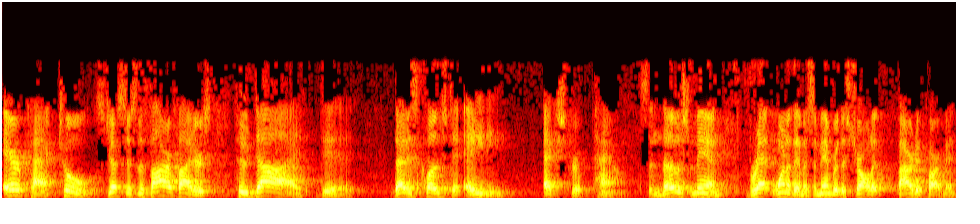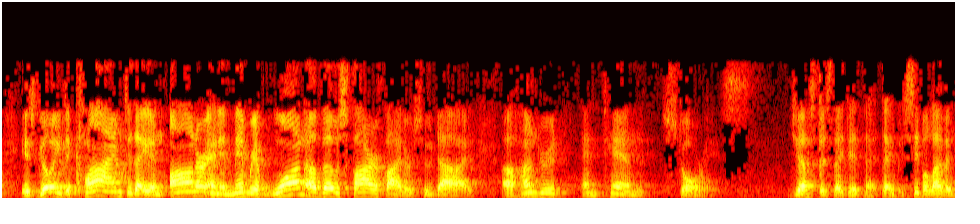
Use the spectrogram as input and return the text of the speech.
air pack tools, just as the firefighters who died did. That is close to 80 extra pounds. And those men, Brett, one of them, is a member of the Charlotte Fire Department, is going to climb today in honor and in memory of one of those firefighters who died 110 stories, just as they did that day. But see, beloved,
